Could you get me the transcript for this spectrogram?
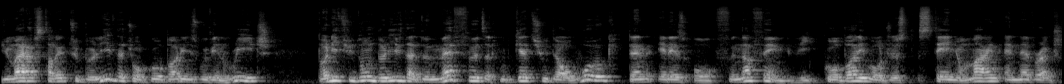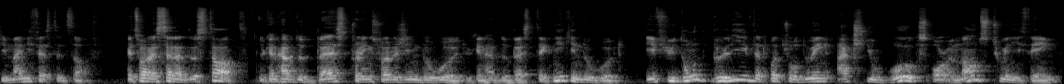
You might have started to believe that your goal body is within reach, But if you don't believe that the methods that would get you there work, then it is all for nothing. The goal body will just stay in your mind and never actually manifest itself. It's what I said at the start. You can have the best training strategy in the world. You can have the best technique in the world. If you don't believe that what you're doing actually works or amounts to anything,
